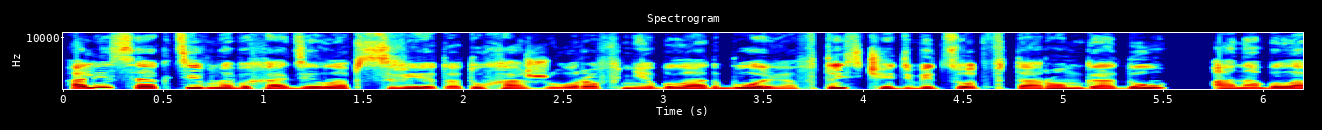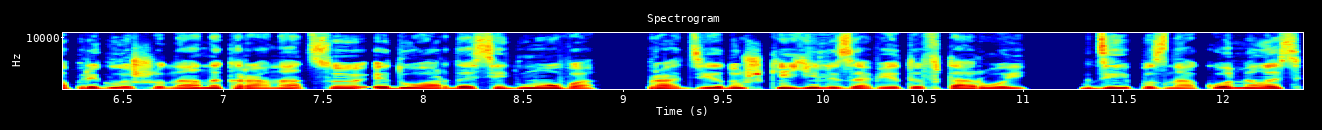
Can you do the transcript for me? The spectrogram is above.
Алиса активно выходила в свет, от ухажеров не было отбоя. В 1902 году она была приглашена на коронацию Эдуарда VII, прадедушки Елизаветы II, где и познакомилась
